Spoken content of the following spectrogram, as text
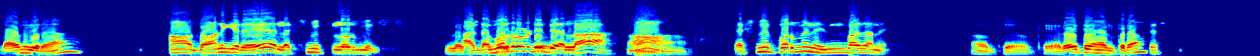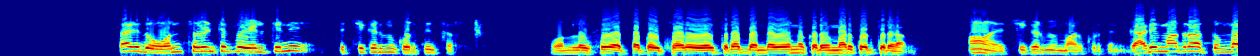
Davanagere? ಹಾಂ ದಾವಣಗೆರೆ ಲಕ್ಷ್ಮೀ ಫ್ಲೋರ್ ಮಿಲ್ ಆ ಡಬಲ್ ರೋಡ್ ಇದೆ ಅಲ್ಲ? ಹಾ. ಲಕ್ಷ್ಮೀ ಫ್ಲೋರ್ ಮಿಲ್ ಹಿಂಭಾಗನೇ. ಓಕೆ ಓಕೆ ರೇಟ್ ಏನು ಹೇಳ್ತೀರಾ? ಸರ್ ಇದು ಒನ್ ಸೆವೆಂಟಿ ಫೈವ್ ಹೇಳ್ತೀನಿ ಹೆಚ್ಚು ಕಡಿಮೆ ಕೊಡ್ತೀನಿ ಸರ್. ಒಂದು ಲಕ್ಷ ಎಪ್ಪತ್ತೈದು ಸಾವಿರ ಹೇಳ್ತೀರಾ? ಬಂದಾಗ ಏನು ಕಡಿಮೆ ಮಾಡಿ ಕೊಡ್ತೀರಾ? ಹಾಂ ಹೆಚ್ಚು ಕಡಿಮೆ ಮಾಡ್ಕೊಡ್ತೀನಿ. ಗಾಡಿ ಮಾತ್ರ ತುಂಬಾ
